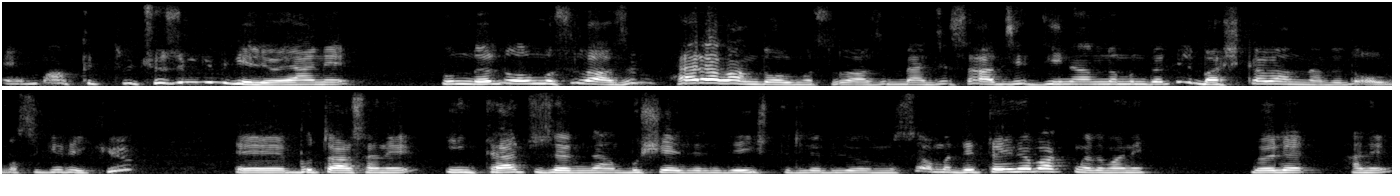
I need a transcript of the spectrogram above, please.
e, mantıklı bir çözüm gibi geliyor. Yani bunların olması lazım. Her alanda olması lazım. Bence sadece din anlamında değil başka alanlarda da olması gerekiyor. E, bu tarz hani internet üzerinden bu şeylerin değiştirilebiliyor olması ama detayına bakmadım. Hani Böyle hani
